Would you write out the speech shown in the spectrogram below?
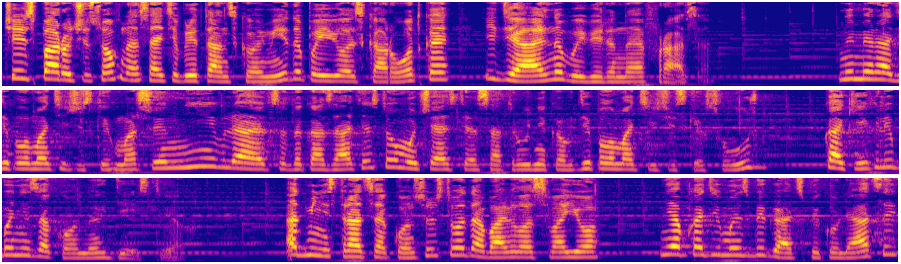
Через пару часов на сайте британского МИДа появилась короткая, идеально выверенная фраза. Номера дипломатических машин не являются доказательством участия сотрудников дипломатических служб каких-либо незаконных действиях. Администрация консульства добавила свое «необходимо избегать спекуляций,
